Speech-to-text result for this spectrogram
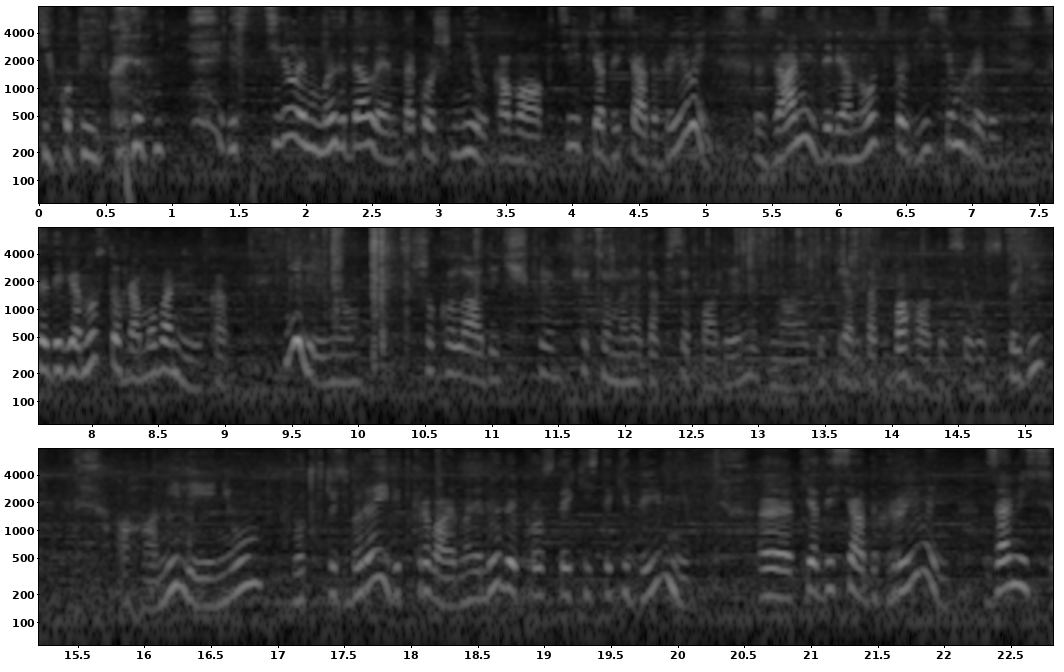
ті копійки. І з цілим мигдалем. Також мілка в акції 50 гривень замість 98 гривень. Це 90 грамова мілка. Міленіум. Шоколадочки. Що це в мене так все падає? Не знаю. Тут прям так багато всього стоїть. Ага, міленіум. От хтось бере і відкриває. У мене люди просто якісь такі дивні. Е, 50 гривень замість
